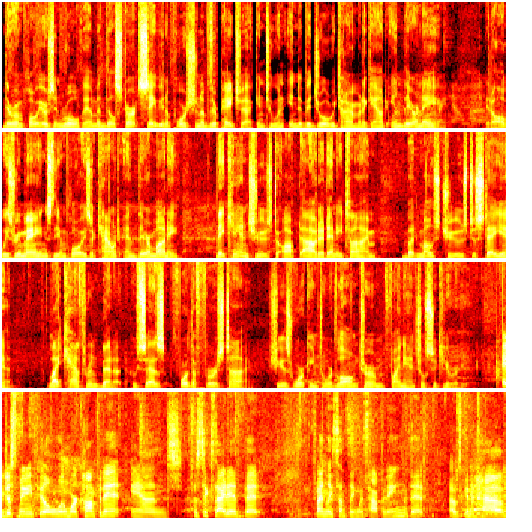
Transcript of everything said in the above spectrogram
Their employers enroll them and they'll start saving a portion of their paycheck into an individual retirement account in their name. It always remains the employee's account and their money. They can choose to opt out at any time, but most choose to stay in. Like Catherine Bennett, who says for the first time she is working toward long term financial security. It just made me feel a little more confident and just excited that finally something was happening, that I was going to have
